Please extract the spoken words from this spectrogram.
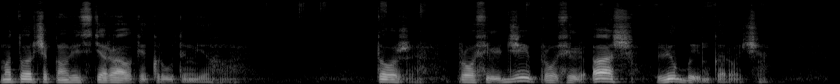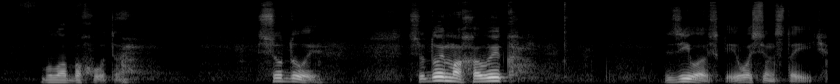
моторчиком від стиралки, крутимо його. Тоже профіль G, профіль H, любим, коротше. Була б охота. Сюди. Сюди маховик Зіловський, ось він стоїть.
